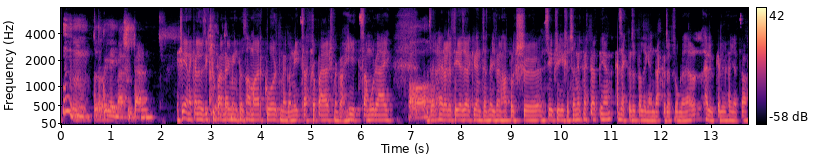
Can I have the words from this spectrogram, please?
Hmm, tehát akkor egymás után és ilyenek előzik csupán meg, mint az Amarcord, meg a 400 csapás, meg a 7 Samurai, oh. az eredeti 1946-os szépség és a szörnyetnek, tehát ilyen, ezek között a legendák között foglal el, előkelő helyet a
